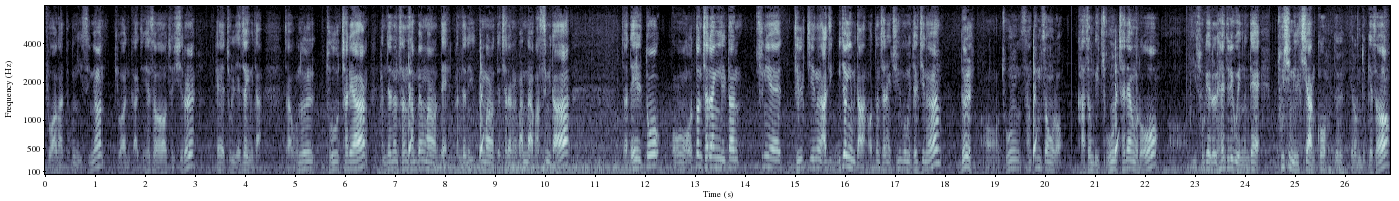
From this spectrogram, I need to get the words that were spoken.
교환할 부분이 있으면 교환까지 해서 전시를 해둘 예정입니다. 자 오늘 두 차량 한 대는 1300만원대 한 대는 600만원대 차량을 만나 봤습니다. 자 내일 또 어, 떤 차량이 일단 순위에 들지는 아직 미정입니다. 어떤 차량이 주인공이 될지는 늘 어, 좋은 상품성으로 가성비 좋은 차량으로 어, 이 소개를 해드리고 있는데 초심 잃지 않고 늘 여러분들께서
